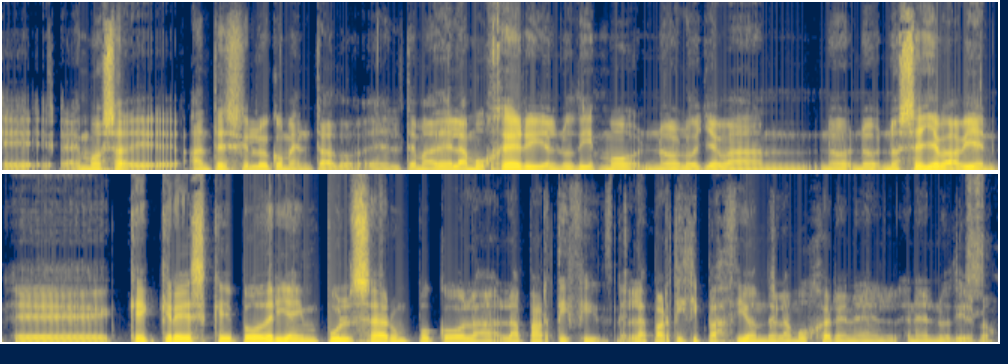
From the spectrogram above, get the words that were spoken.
eh, hemos eh, antes lo he comentado, el tema de la mujer y el nudismo no lo llevan, no, no, se lleva bien. Eh, ¿Qué crees que podría impulsar un poco la, la, participación de la mujer en el, en el nudismo?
